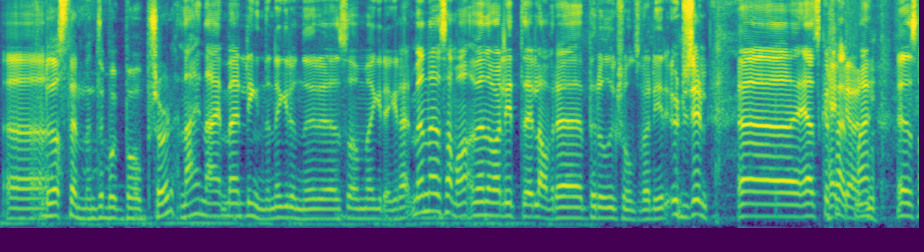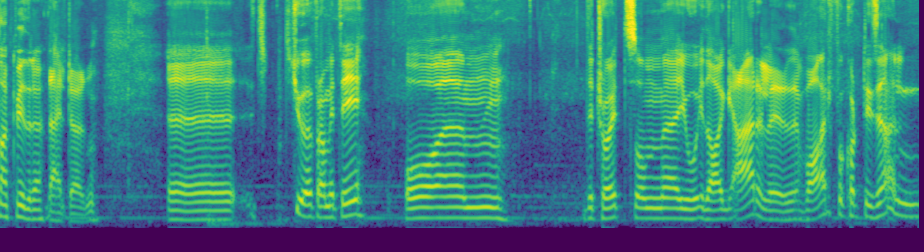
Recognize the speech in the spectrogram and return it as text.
for Du har stemmen til Bob, Bob sjøl? Nei, nei, med lignende grunner eh, som Greger her. Men eh, samme, men det var litt eh, lavere produksjonsverdier. Unnskyld! Eh, jeg skal skjerpe meg. Eh, snakk videre. Det er helt i orden. Eh, 20 år fram i tid, og ehm, Detroit, som eh, jo i dag er, eller var for kort tid siden,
